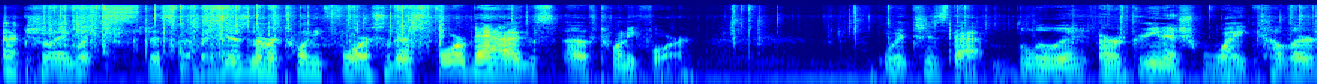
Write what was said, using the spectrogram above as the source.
Actually, what's this number? Here's number 24. So there's four bags of 24, which is that bluish or greenish white color.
